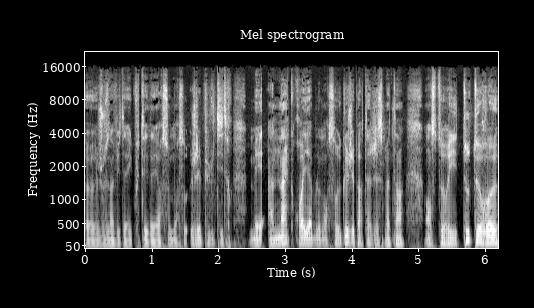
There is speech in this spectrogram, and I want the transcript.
Euh, je vous invite à écouter d'ailleurs ce morceau. J'ai plus le titre, mais un incroyable morceau que j'ai partagé ce matin en story, tout heureux,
